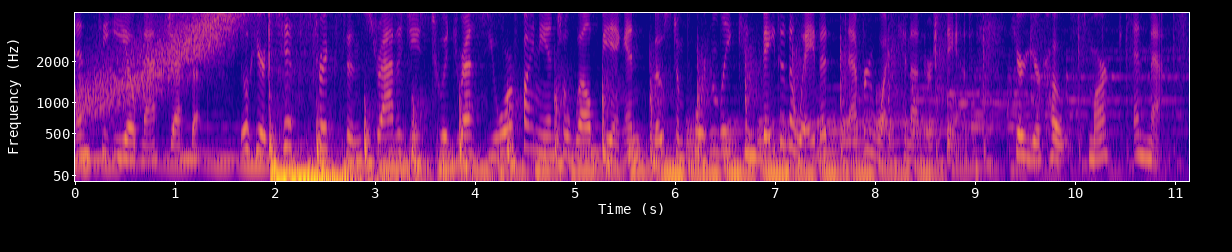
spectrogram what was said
and CEO, Matt Jessup. You'll hear tips, tricks, and strategies to address your financial well being, and most importantly, conveyed in a way that everyone can understand. Here are your hosts, Mark and Matt.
